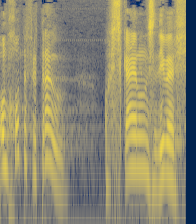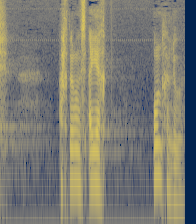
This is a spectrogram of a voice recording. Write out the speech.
om God te vertrou? Of skuil ons liewers agter ons eie ongeloof?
